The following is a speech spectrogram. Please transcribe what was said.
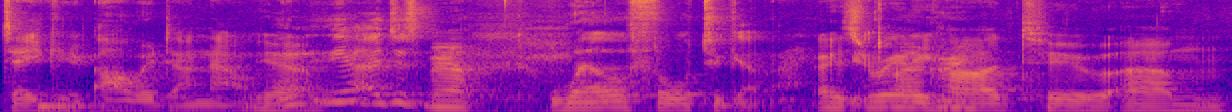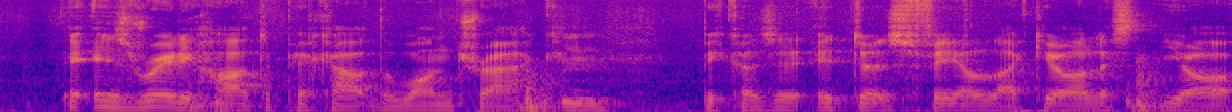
take it. Oh, we're done now. Yeah. And, yeah. It just Yeah. well thought together. It's really hard to. Um, it is really hard to pick out the one track Hmm. Because it, it does feel like you're listen, you're.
